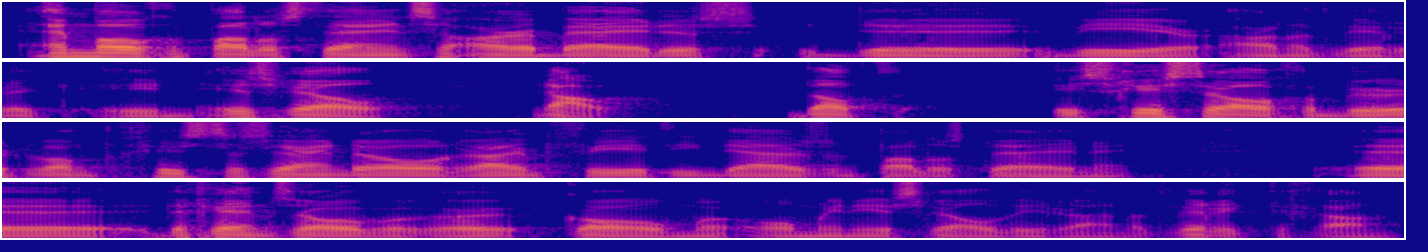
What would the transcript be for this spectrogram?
En mogen Palestijnse arbeiders de, weer aan het werk in Israël. Nou, dat is gisteren al gebeurd, want gisteren zijn er al ruim 14.000 Palestijnen uh, de grens overgekomen om in Israël weer aan het werk te gaan.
